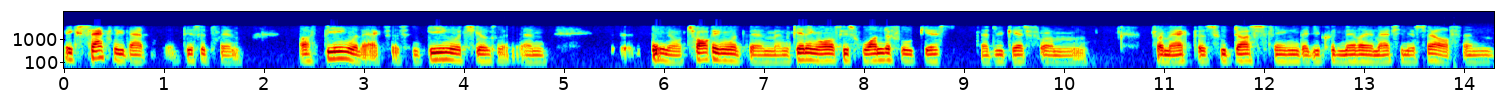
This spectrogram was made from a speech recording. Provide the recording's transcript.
exactly that discipline of being with actors and being with children and you know talking with them and getting all of these wonderful gifts that you get from from actors who does things that you could never imagine yourself and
